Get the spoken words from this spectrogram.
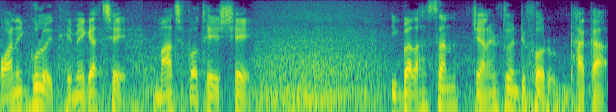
অনেকগুলোই থেমে গেছে, মাঝপথে এসে। Iqbal Hasan, channel twenty Dhaka.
